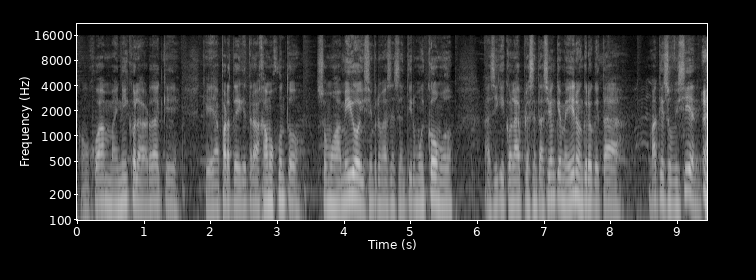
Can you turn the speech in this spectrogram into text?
con Juan y Nico, la verdad que, aparte de que trabajamos juntos somos amigos y siempre me hacen sentir muy cómodo, así que con la presentación que me dieron creo que está más que suficiente.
